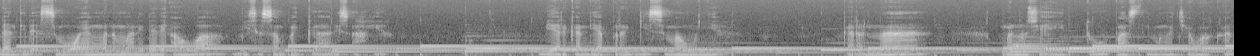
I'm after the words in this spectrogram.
dan tidak semua yang menemani dari awal bisa sampai garis akhir. Biarkan dia pergi semaunya, karena manusia itu pasti mengecewakan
